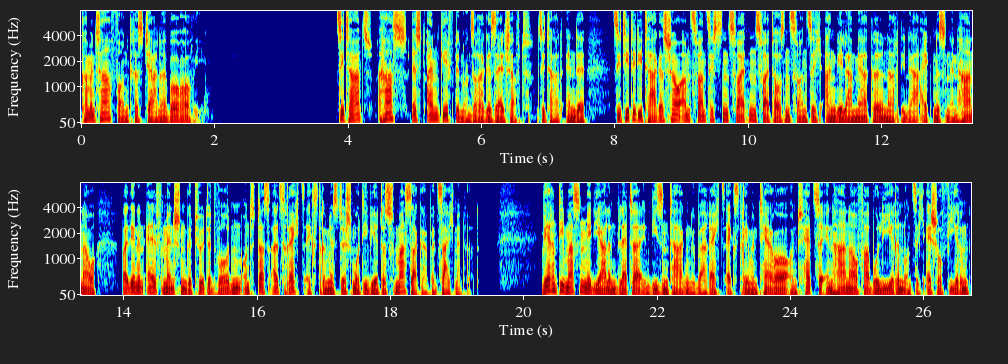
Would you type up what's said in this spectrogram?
Kommentar von Christiane Borowi. Zitat: Hass ist ein Gift in unserer Gesellschaft. Zitat Ende zitierte die Tagesschau am 20.02.2020 Angela Merkel nach den Ereignissen in Hanau, bei denen elf Menschen getötet wurden und das als rechtsextremistisch motiviertes Massaker bezeichnet wird. Während die massenmedialen Blätter in diesen Tagen über rechtsextremen Terror und Hetze in Hanau fabulieren und sich echauffieren,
